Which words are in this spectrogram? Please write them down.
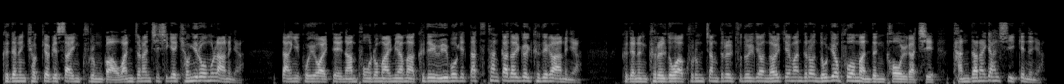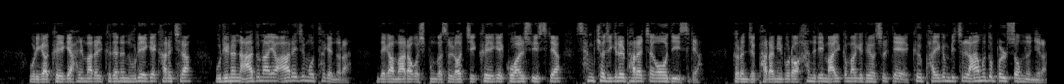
그대는 겹겹이 쌓인 구름과 완전한 지식의 경이로움을 아느냐? 땅이 고요할 때 남풍으로 말미암아 그대의 의복의 따뜻한 까닭을 그대가 아느냐? 그대는 그를 도와 구름장들을 두들겨 넓게 만들어 녹여 부어 만든 거울같이 단단하게 할 수 있겠느냐? 우리가 그에게 할 말을 그대는 우리에게 가르치라. 우리는 아둔하여 아뢰지 못하겠노라. 내가 말하고 싶은 것을 어찌 그에게 고할 수 있으랴? 삼켜지기를 바랄 자가 어디 있으랴? 그런즉 바람이 불어 하늘이 말끔하게 되었을 때 그 밝은 빛을 아무도 볼 수 없느니라.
